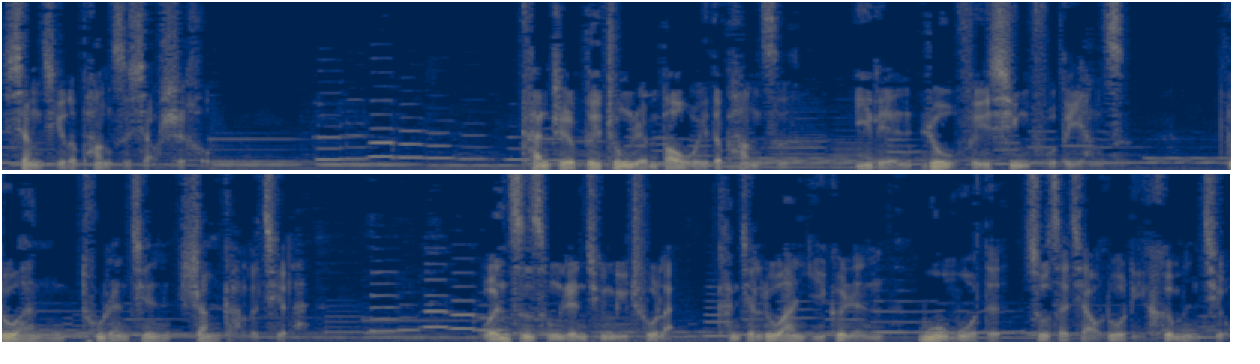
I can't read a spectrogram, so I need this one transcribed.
像极了胖子小时候。看着被众人包围的胖子，一脸肉肥幸福的样子，陆安突然间伤感了起来。蚊子从人群里出来，看见陆安一个人默默地坐在角落里喝闷酒。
